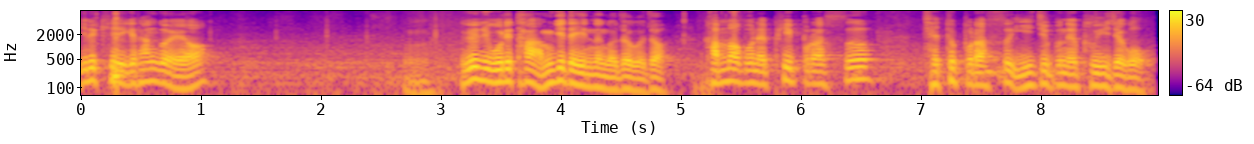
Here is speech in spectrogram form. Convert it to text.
이렇게 얘기를 한 거예요. 음, 이게 우리 다 암기돼 있는 거죠, 그죠? 감마분의 P 플러스 Z 플러스 2지분의 V 제곱.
